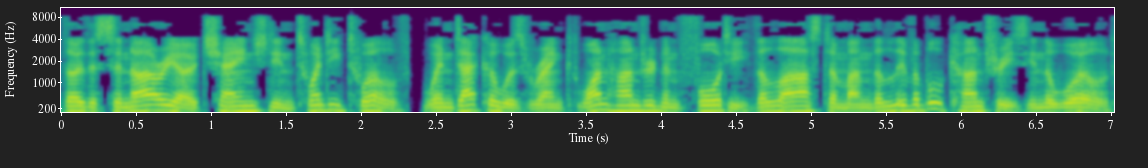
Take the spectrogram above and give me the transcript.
though the scenario changed in 2012, when Dhaka was ranked 140 the last among the livable countries in the world.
